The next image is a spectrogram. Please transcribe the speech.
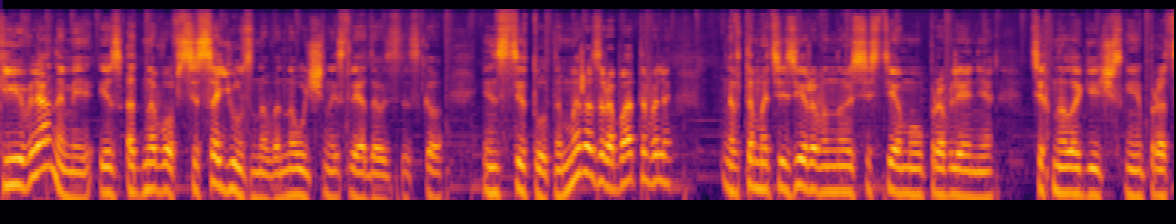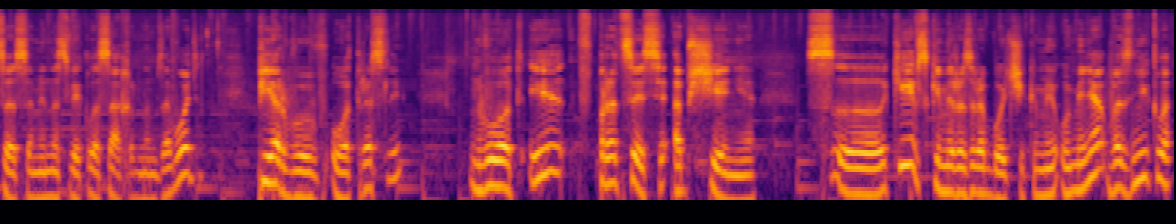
киевлянами из одного всесоюзного научно-исследовательского института мы разрабатывали автоматизированную систему управления технологическими процессами на свеклосахарном заводе, первую в отрасли. Вот, и в процессе общения с э, киевскими разработчиками у меня возникла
